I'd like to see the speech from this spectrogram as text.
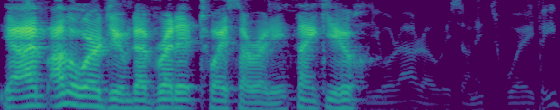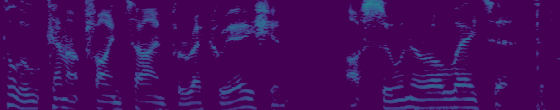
Yeah, I'm, I'm aware, Doomed. I've read it twice already. Thank you. Your arrow is on its way. People who cannot find time for recreation are sooner or later to find.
